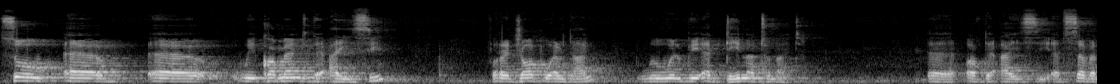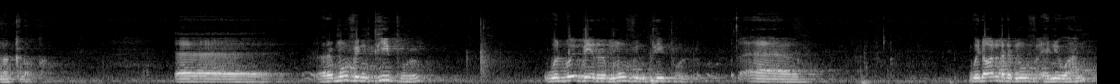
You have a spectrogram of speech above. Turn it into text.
So uh, uh, we commend the IEC for a job well done. We will be at dinner tonight uh, of the IEC at 7 o'clock. Uh, removing people, will we be removing people? Uh, we don't remove anyone.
